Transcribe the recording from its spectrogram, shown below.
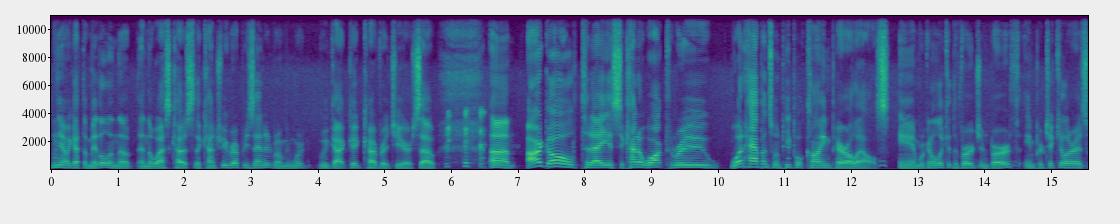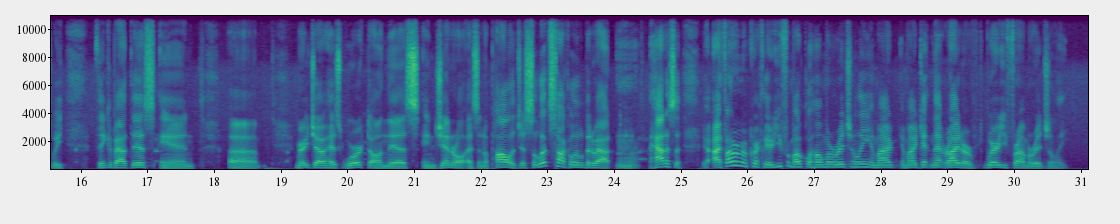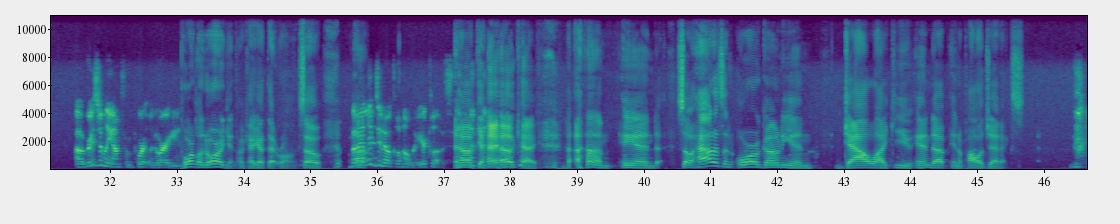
you know, we got the middle and the and the west coast of the country represented. I mean, we're we've got good coverage here. So, um, our goal today is to kind of walk through what happens when people climb parallels, and we're going to look at the virgin birth in particular as we think about this and. Uh, Mary Jo has worked on this in general as an apologist. So let's talk a little bit about how does the, If I remember correctly, are you from Oklahoma originally? Am I am I getting that right, or where are you from originally? Originally, I'm from Portland, Oregon. Portland, Oregon. Okay, I got that wrong. So, but uh, I lived in Oklahoma. You're close. okay, okay. Um, and so, how does an Oregonian gal like you end up in apologetics?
